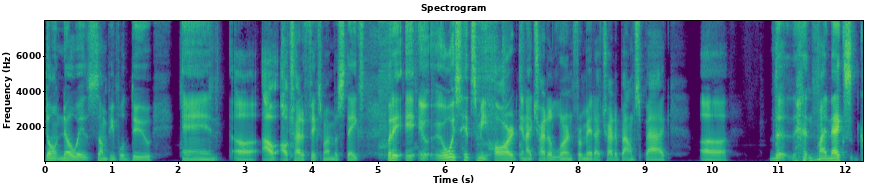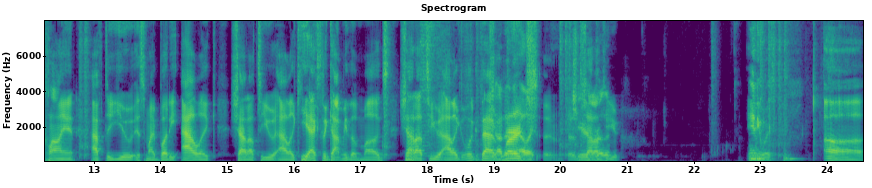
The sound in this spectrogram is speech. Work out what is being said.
don't know it, some people do, and uh, I'll I'll try to fix my mistakes. But it, it it always hits me hard, and I try to learn from it. I try to bounce back. Uh, the my next client after you is my buddy Alec. Shout out to you, Alec. He actually got me the mugs. Shout out to you, Alec. Look at that Shout merch. Alec. Uh, uh, Cheers, shout out brother. to you. Anyways, uh,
